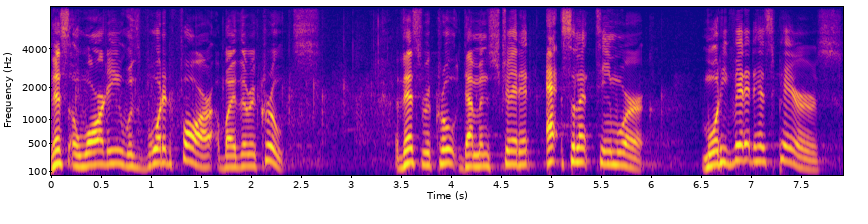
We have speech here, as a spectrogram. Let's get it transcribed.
This awardee was voted for by the recruits. This recruit demonstrated excellent teamwork, motivated his peers,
